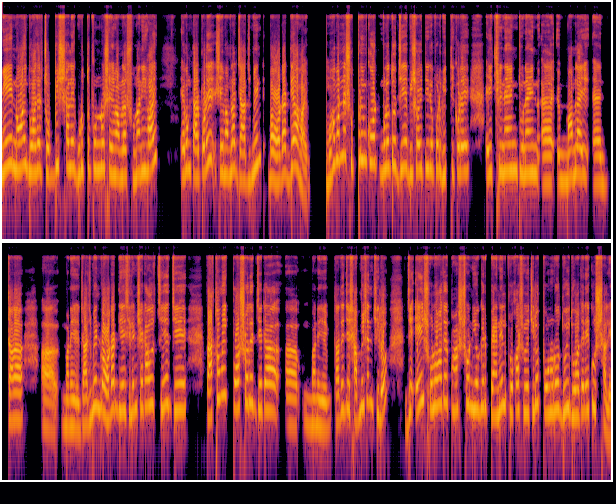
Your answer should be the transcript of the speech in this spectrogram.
মে নয় দু সালে গুরুত্বপূর্ণ সেই মামলার শুনানি হয় এবং তারপরে সেই মামলার জাজমেন্ট বা অর্ডার দেওয়া হয়। মহামান্য সুপ্রিম কোর্ট মূলত যে বিষয়টির উপর ভিত্তি করে এই থ্রি নাইন টু নাইন মামলায় তারা মানে জাজমেন্ট বা অর্ডার দিয়েছিলেন সেটা হচ্ছে যে, প্রাথমিক পর্ষদের যেটা মানে তাদের যে সাবমিশন ছিল যে এই ষোলো হাজার পাঁচশো নিয়োগের প্যানেল প্রকাশ হয়েছিল পনেরো দুই দু হাজার একুশ সালে।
